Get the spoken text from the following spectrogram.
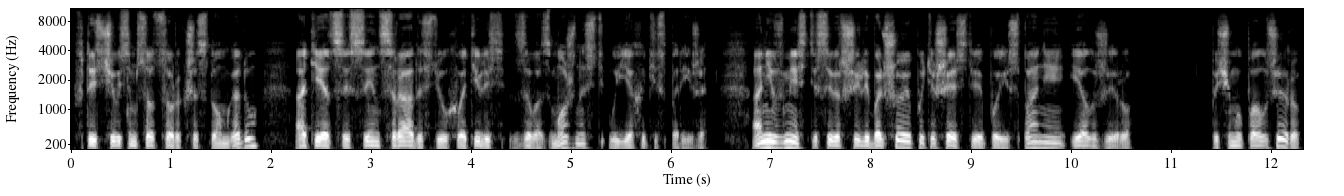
В 1846 году отец и сын с радостью ухватились за возможность уехать из Парижа. Они вместе совершили большое путешествие по Испании и Алжиру. Почему по Алжиру?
